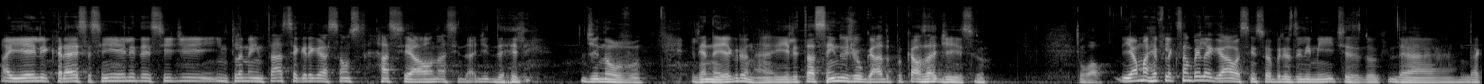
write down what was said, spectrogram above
Aí ele cresce assim e ele decide implementar a segregação racial na cidade dele. De novo. Ele é negro, né? E ele está sendo julgado por causa disso. Uau. E é uma reflexão bem legal assim sobre os limites do, da, da,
